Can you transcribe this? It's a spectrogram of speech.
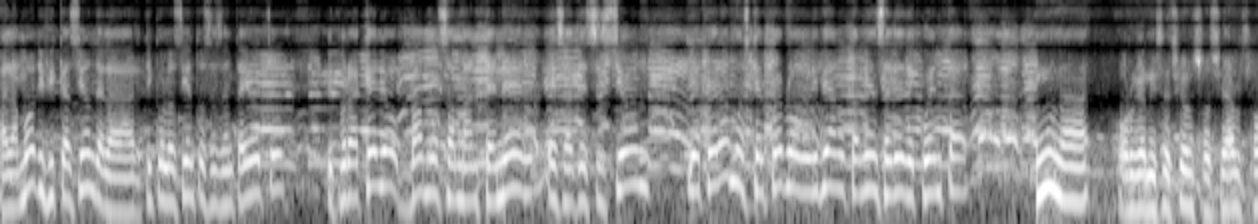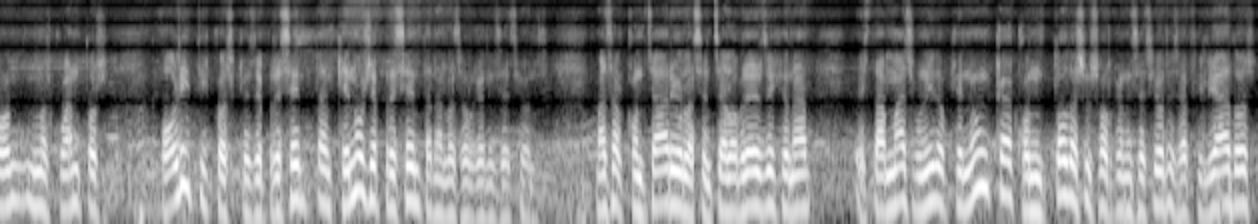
a la modificación del artículo 168 y por aquello vamos a mantener esa decisión y esperamos que el pueblo boliviano también se dé de cuenta. Una organización social son unos cuantos políticos que representan, que no representan a las organizaciones. Más al contrario, la Central Obrera Regional está más unido que nunca con todas sus organizaciones afiliados.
